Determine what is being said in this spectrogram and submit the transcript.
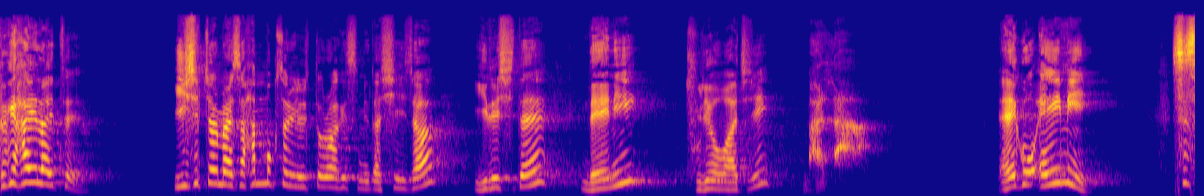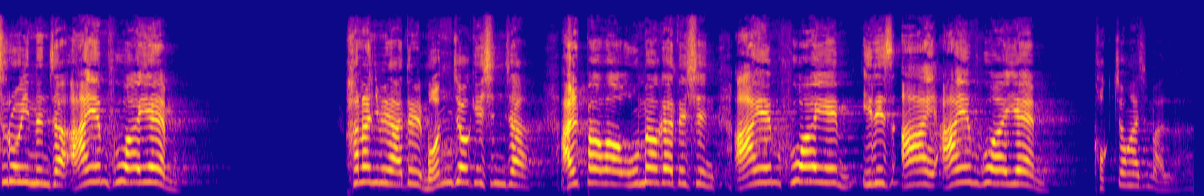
그게 하이라이트예요. 20절 말씀 한 목소리 읽도록 하겠습니다. 시작. 이르시되 내니 두려워하지 말라. ego eimi 스스로 있는 자 I am who I am 하나님의 아들 먼저 계신 자 알파와 오메가 되신 I am who I am it is I I am who I am 걱정하지 말라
